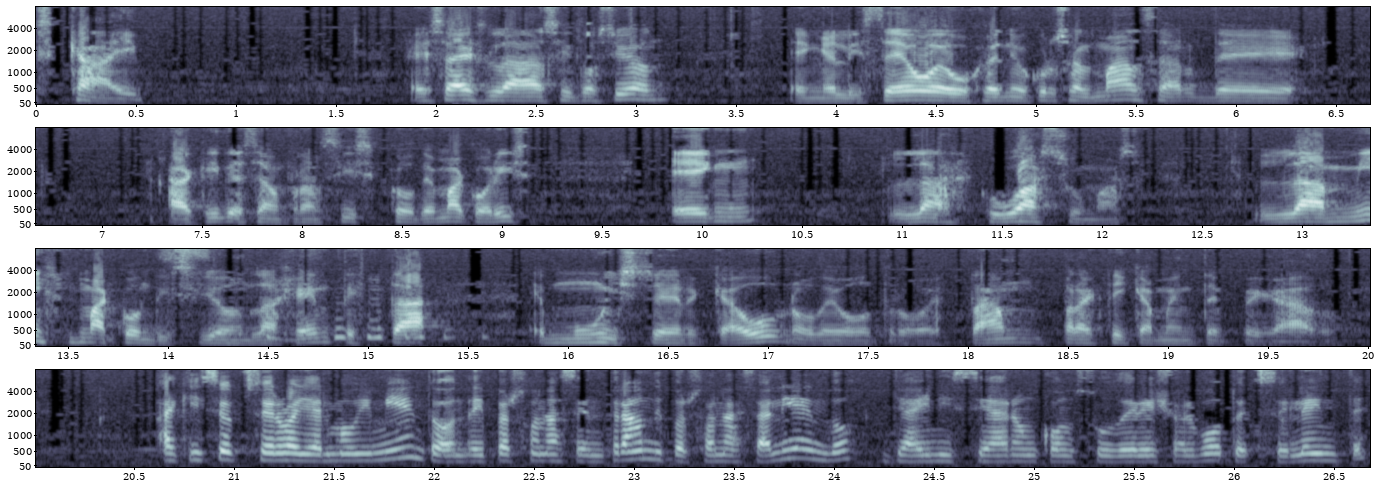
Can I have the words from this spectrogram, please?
Skype. Esa es la situación en el Liceo Eugenio Cruz Almanzar de aquí de San Francisco de Macorís, en las Guasumas. La misma condición, la gente está muy cerca uno de otro, están prácticamente pegados. Aquí se observa ya el movimiento, donde hay personas entrando y personas saliendo. Ya iniciaron con su derecho al voto, excelente.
